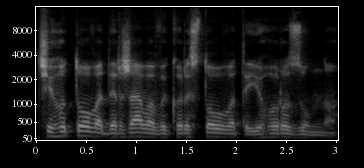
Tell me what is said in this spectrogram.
чи готова держава використовувати його розумно.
